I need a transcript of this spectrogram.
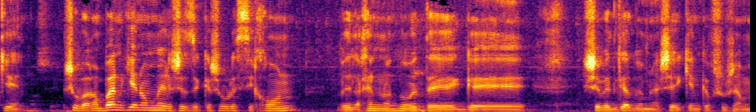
כן. שוב, הרמב"ן כן אומר שזה קשור לסיחון, ולכן נתנו את אה, אה, שבט גד ומנשה, כן כבשו שם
